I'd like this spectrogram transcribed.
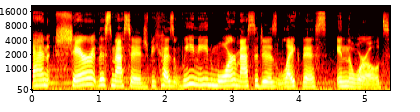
and share this message because we need more messages like this in the world.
